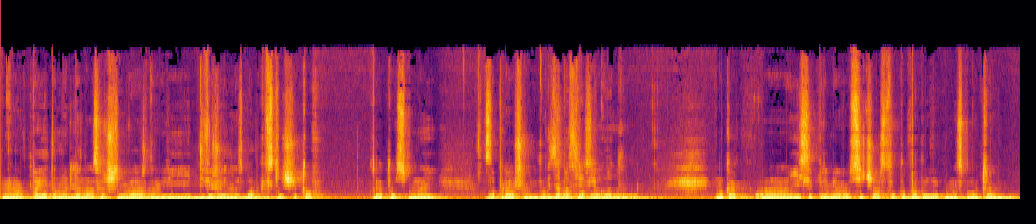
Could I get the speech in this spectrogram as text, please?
Вот, поэтому для нас очень важно видеть движение с банковских счетов. Да, то есть мы запрашиваем там, за, за последний год. Ну как, а, если, к примеру, сейчас кто-то подает, мы смотрим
